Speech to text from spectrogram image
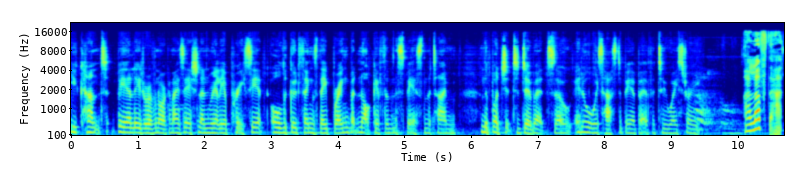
You can't be a leader of an organisation and really appreciate all the good things they bring, but not give them the space and the time and the budget to do it. So it always has to be a bit of a two-way street. I love that.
